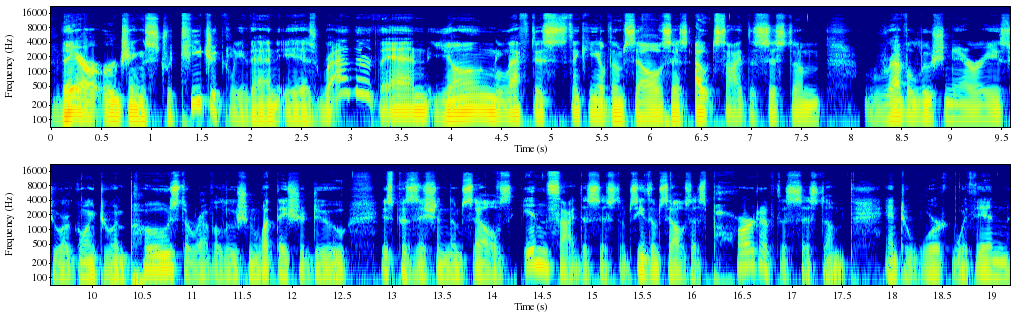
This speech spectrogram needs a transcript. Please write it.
they are urging strategically then is rather than young leftists thinking of themselves as outside the system, revolutionaries who are going to impose the revolution, what they should do is position themselves inside the system, see themselves as part of the system, and to work within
